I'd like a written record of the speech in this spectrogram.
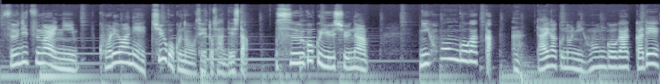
数日前にこれはね中国の生徒さんでした。すごく優秀な日本語学科、 うん、大学の日本語学科で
